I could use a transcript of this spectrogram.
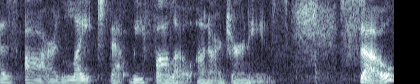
as our light that we follow on our journeys. So,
